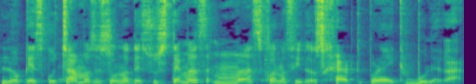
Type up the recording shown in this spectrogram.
Lo que escuchamos es uno de sus temas más conocidos, Heartbreak Boulevard.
